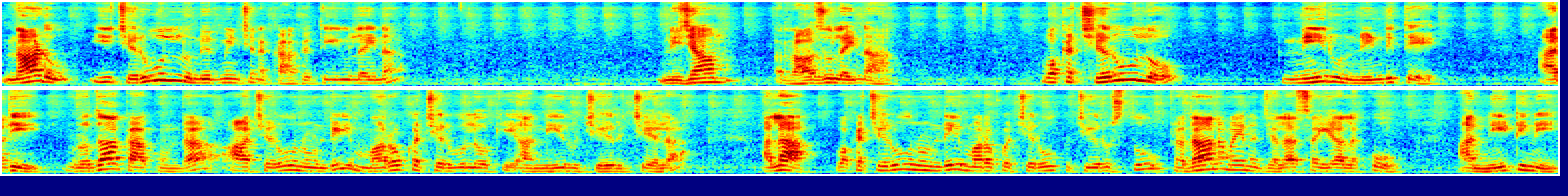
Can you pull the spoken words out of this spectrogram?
నాడు ఈ చెరువులను నిర్మించిన కాకతీయులైన నిజాం రాజులైన ఒక చెరువులో నీరు నిండితే అది వృధా కాకుండా ఆ చెరువు నుండి మరొక చెరువులోకి ఆ నీరు చేర్చేలా అలా ఒక చెరువు నుండి మరొక చెరువుకు చేరుస్తూ ప్రధానమైన జలాశయాలకు ఆ నీటిని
